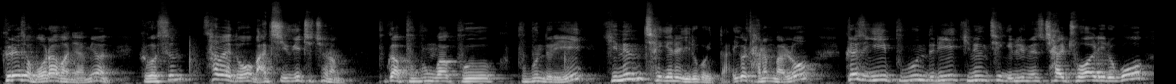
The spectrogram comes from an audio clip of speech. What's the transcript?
그래서 뭐라고 하냐면 그것은 사회도 마치 유기체처럼 부가 부분과 부, 부분들이 기능 체계를 이루고 있다. 이걸 다른 말로 그래서 이 부분들이 기능 체계를 이루면서 잘 조화를 이루고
